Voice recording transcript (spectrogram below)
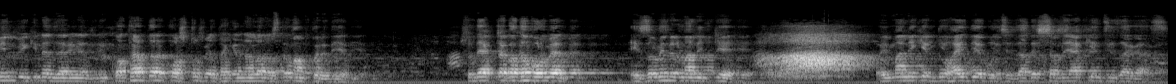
মিলবে কিনা জানি না। যদি কথার দ্বারা কষ্ট পেয়ে থাকেন আল্লাহ রাস্তা মাফ করে দিয়ে দিয়ে শুধু একটা কথা বলবেন, এই জমিনের মালিককে। ওই মালিকের দোহাই দিয়ে বলছে, যাদের সামনে এক ইঞ্চি জায়গা আছে।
